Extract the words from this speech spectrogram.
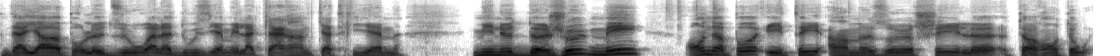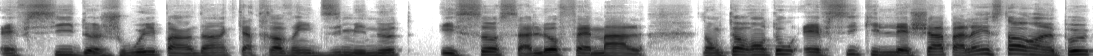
d'ailleurs pour le duo à la 12e et la 44e minute de jeu, mais on n'a pas été en mesure chez le Toronto FC de jouer pendant 90 minutes et ça, ça l'a fait mal. Donc, Toronto FC qui l'échappe, à l'instar un peu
